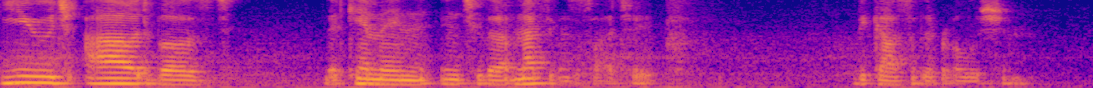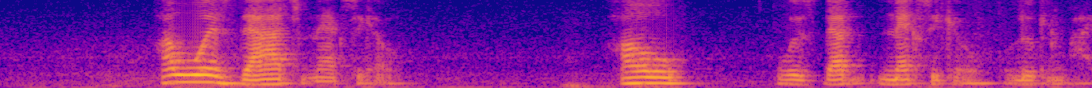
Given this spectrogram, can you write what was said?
huge outburst that came in into the Mexican society because of the revolution. How was that Mexico? How was that Mexico looking like?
